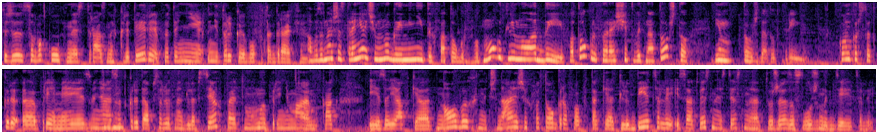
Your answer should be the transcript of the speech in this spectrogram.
То есть это совокупность разных критериев, это не, не только его фотографии. А вот в нашей стране очень много именитых фотографов. Могут ли молодые фотографы рассчитывать на то, что им тоже дадут премию? Конкурс откры... Э, премия, я извиняюсь, угу. открыта абсолютно для всех, поэтому мы принимаем как и заявки от новых, начинающих фотографов, так и от любителей, и, соответственно, естественно, от уже заслуженных деятелей.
